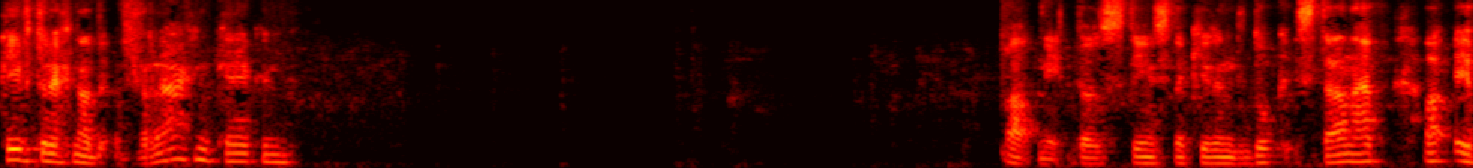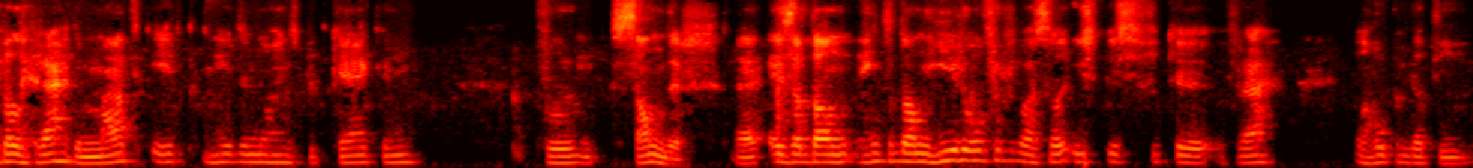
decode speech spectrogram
Even terug naar de vragen kijken. Ah, nee, dat is het enige dat ik hier in de doc staan heb. Ah, ik wil graag de maateenheden nog eens bekijken voor Sander. Uh, is dat dan, hangt het dan hierover? Was dat uw specifieke vraag? Dan hoop dat die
